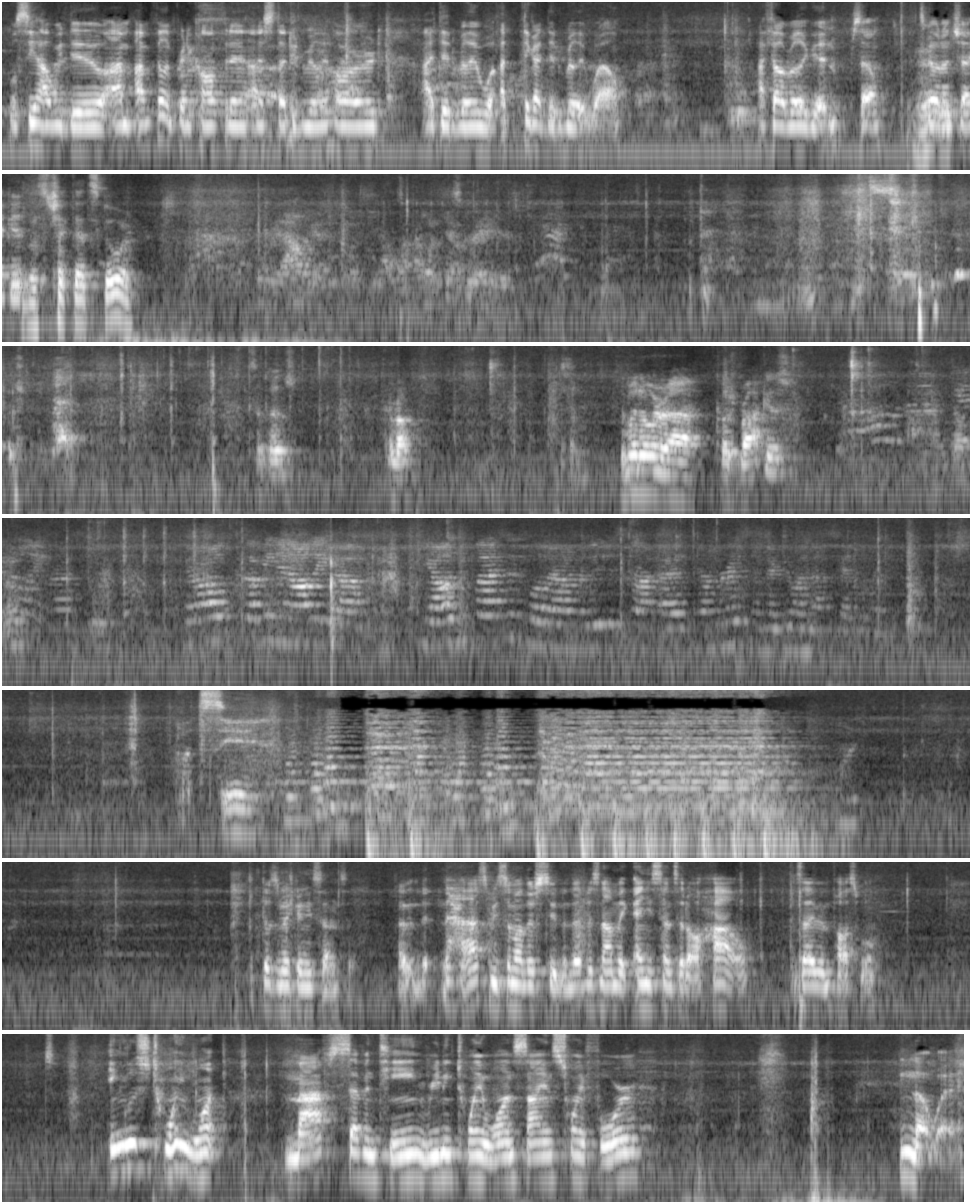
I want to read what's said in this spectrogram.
We'll see how we do. I'm, I'm feeling pretty confident. I studied really hard. I did really well. I think I did really well. I felt really good. So let's go ahead and check it. Let's check that score. So, Coach? Hey, Rob. Do we know where uh, Coach Brock is? Doesn't make any sense. I mean, th- There has to be some other student. That does not make any sense at all. How is that even possible? English 21, math 17, reading 21, science 24. No way.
